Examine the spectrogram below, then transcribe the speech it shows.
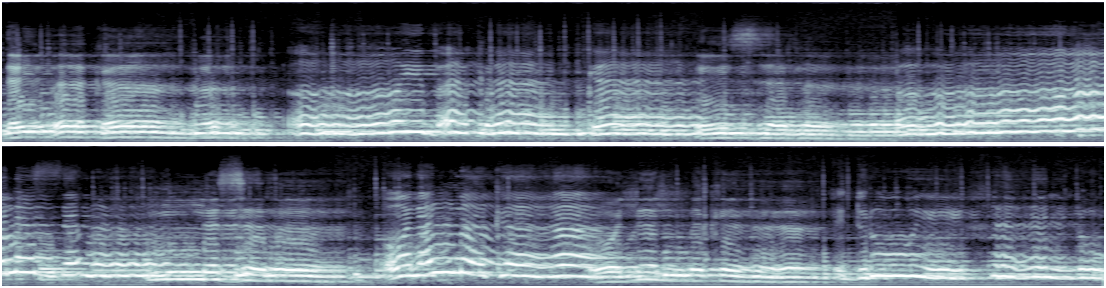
ده يبقى كان آه يبقى كان كان الزمان آه الزمان لا الزمان ولا المكان. ولا المكان. قدروا يخلوا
